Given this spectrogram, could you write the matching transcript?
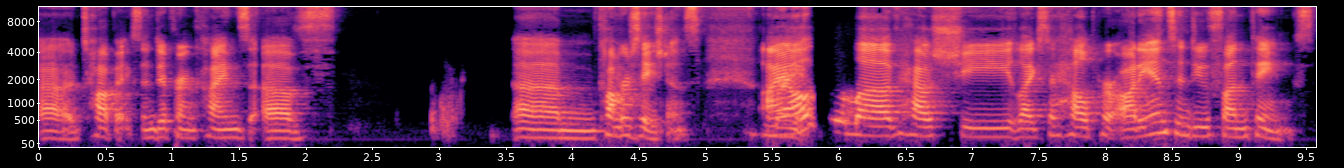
uh, topics and different kinds of um, conversations. Right. I also love how she likes to help her audience and do fun things.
